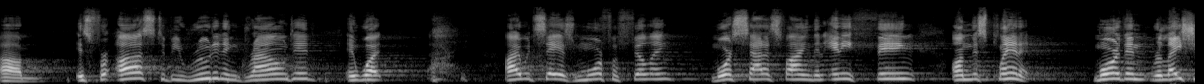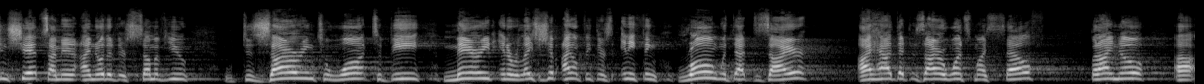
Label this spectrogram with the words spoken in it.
um, is for us to be rooted and grounded in what I would say is more fulfilling, more satisfying than anything on this planet more than relationships. I mean, I know that there's some of you desiring to want to be married in a relationship. I don't think there's anything wrong with that desire. I had that desire once myself, but I know uh,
